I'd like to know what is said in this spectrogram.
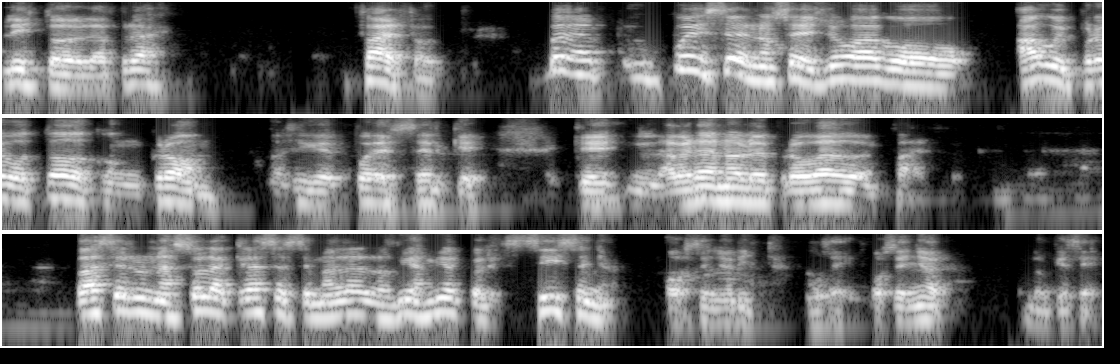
Listo, de la práctica. Firefox. Bueno, puede ser, no sé, yo hago, hago y pruebo todo con Chrome, así que puede ser que, que la verdad no lo he probado en Firefox. ¿Va a ser una sola clase semanal los días miércoles? Sí, señor, o señorita, no sé, o señora, lo que sea.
